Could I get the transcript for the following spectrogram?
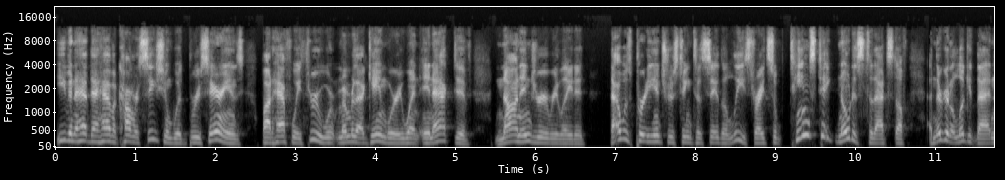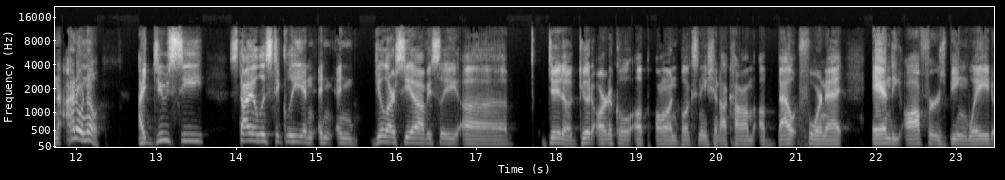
He even had to have a conversation with Bruce Arians about halfway through. Remember that game where he went inactive, non-injury related? That was pretty interesting to say the least, right? So teams take notice to that stuff, and they're going to look at that. And I don't know. I do see stylistically, and and and Gil Arcia obviously uh, did a good article up on BucsNation.com about Fournette and the offers being weighed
